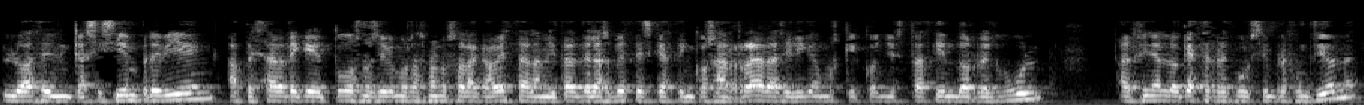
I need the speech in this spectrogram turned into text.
lo hacen casi siempre bien, a pesar de que todos nos llevemos las manos a la cabeza la mitad de las veces que hacen cosas raras y digamos qué coño está haciendo Red Bull, al final lo que hace Red Bull siempre funciona.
